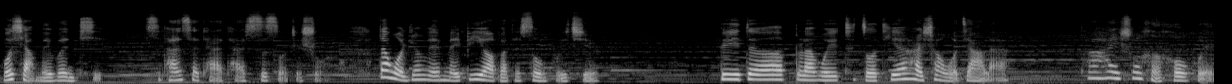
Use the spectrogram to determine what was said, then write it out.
我想没问题。斯潘塞太太思索着说：“但我认为没必要把他送回去。”彼得·布拉维特昨天还上我家来，他还说很后悔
